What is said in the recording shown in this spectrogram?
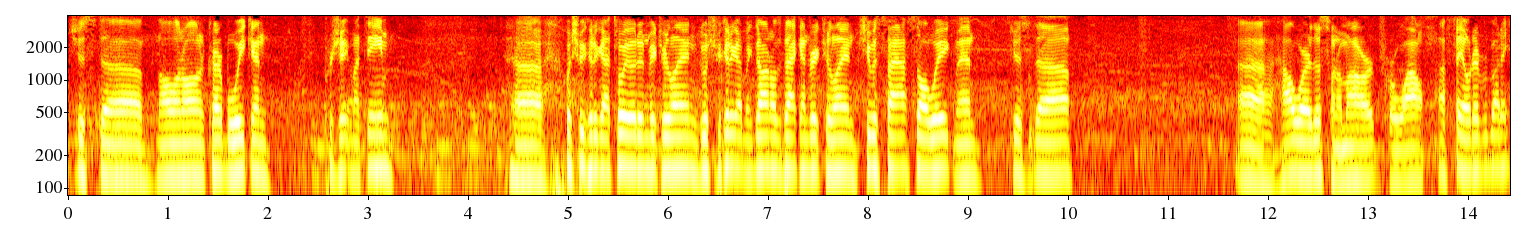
just uh, all in all, incredible weekend. Appreciate my team. Uh, wish we could have got Toyota in victory lane. Wish we could have got McDonald's back in victory lane. She was fast all week, man. Just uh, uh, I'll wear this one on my heart for a while. I failed everybody.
